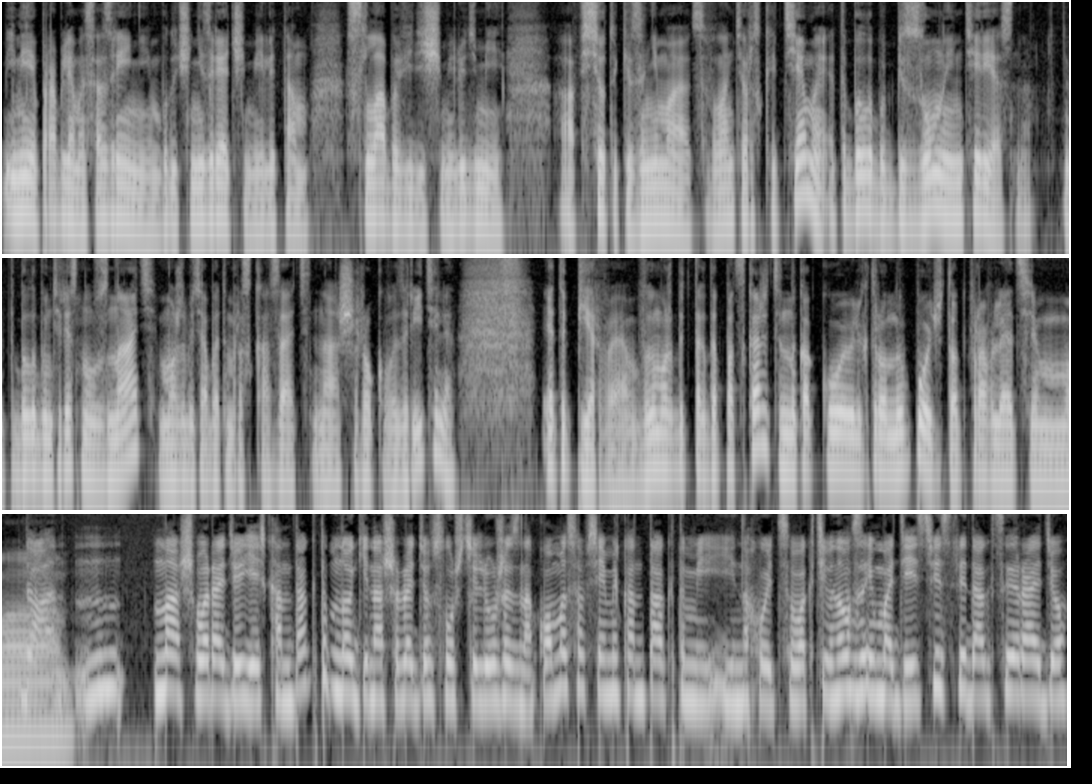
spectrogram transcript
имея проблемы со зрением, будучи незрячими или там слабовидящими людьми, а, все-таки занимаются волонтерской темой, это было бы безумно интересно. Это было бы интересно узнать, может быть, об этом рассказать на широкого зрителя. Это первое. Вы, может быть, тогда подскажете, на какую электронную почту отправлять им? А, да, нашего радио есть контакты. Многие наши радиослушатели уже знакомы со всеми контактами и находятся в активном взаимодействии с редакцией радио.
